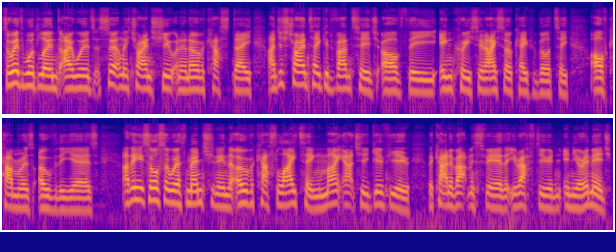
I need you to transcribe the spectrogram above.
so with woodland, I would certainly try and shoot on an overcast day and just try and take advantage of the increase in ISO capability of cameras over the years. I think it's also worth mentioning that overcast lighting might actually give you the kind of atmosphere that you're after in, in your image.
